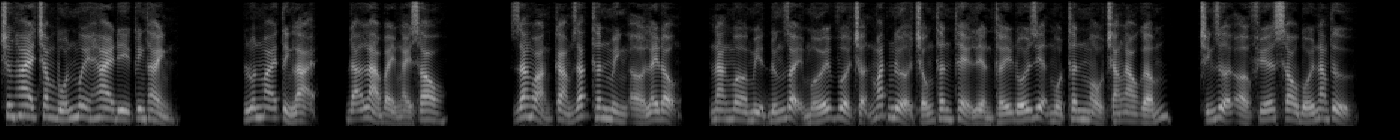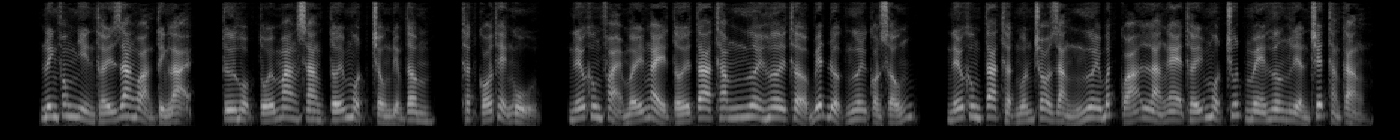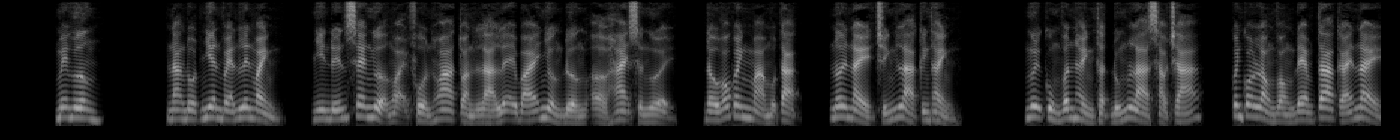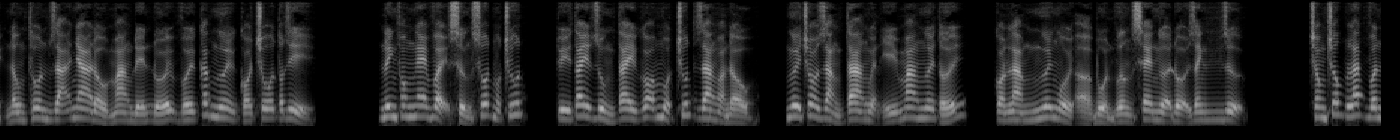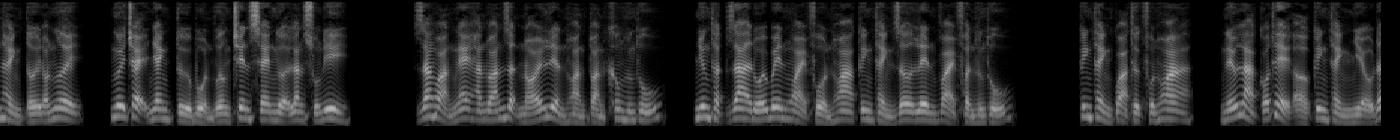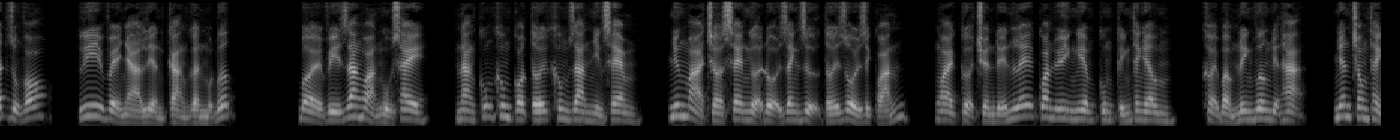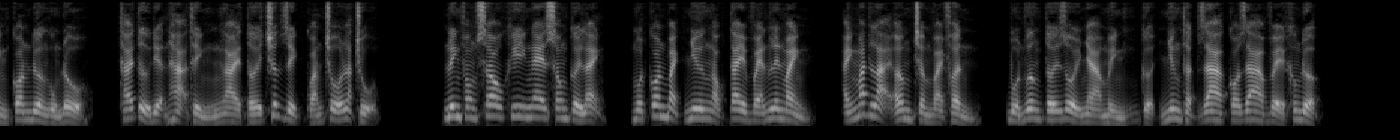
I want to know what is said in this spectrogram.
chương 242 đi kinh thành. Luôn mãi tỉnh lại, đã là 7 ngày sau. Giang Hoảng cảm giác thân mình ở lay động, nàng mờ mịt đứng dậy mới vừa trợn mắt nửa chống thân thể liền thấy đối diện một thân màu trắng ao gấm, chính dựa ở phía sau bối nam tử. Ninh Phong nhìn thấy Giang Hoảng tỉnh lại, từ hộp tối mang sang tới một chồng điểm tâm, thật có thể ngủ, nếu không phải mấy ngày tới ta thăm ngươi hơi thở biết được ngươi còn sống, nếu không ta thật muốn cho rằng ngươi bất quá là nghe thấy một chút mê hương liền chết thẳng cẳng. Mê hương. Nàng đột nhiên vén lên mảnh, nhìn đến xe ngựa ngoại phồn hoa toàn là lễ bái nhường đường ở hai sườn người, đầu góc quanh mà một tạc, nơi này chính là kinh thành. Ngươi cùng vân hành thật đúng là xảo trá, quanh con lòng vòng đem ta cái này nông thôn dã nha đầu mang đến đối với các ngươi có chỗ tốt gì. Ninh Phong nghe vậy sửng sốt một chút, tùy tay dùng tay gõ một chút giang hoàn đầu, ngươi cho rằng ta nguyện ý mang ngươi tới, còn làm ngươi ngồi ở bổn vương xe ngựa đội danh dự. Trong chốc lát vân hành tới đón ngươi, ngươi chạy nhanh từ bổn vương trên xe ngựa lăn xuống đi. Giang Hoảng nghe hắn đoán giận nói liền hoàn toàn không hứng thú, nhưng thật ra đối bên ngoài phồn hoa kinh thành dơ lên vài phần hứng thú. Kinh thành quả thực phồn hoa, nếu là có thể ở kinh thành nhiều đất dụng võ, ly về nhà liền càng gần một bước. Bởi vì Giang Hoảng ngủ say, nàng cũng không có tới không gian nhìn xem, nhưng mà chờ xe ngựa đội danh dự tới rồi dịch quán, ngoài cửa truyền đến lễ quan uy nghiêm cung kính thanh âm, khởi bẩm Ninh Vương điện hạ, nhân trong thành con đường ủng đổ, thái tử điện hạ thỉnh ngài tới trước dịch quán chỗ lạc trụ. Ninh Phong sau khi nghe xong cười lạnh, một con bạch như ngọc tay vén lên mảnh, ánh mắt lại âm trầm vài phần, buồn vương tới rồi nhà mình cửa nhưng thật ra có ra về không được.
